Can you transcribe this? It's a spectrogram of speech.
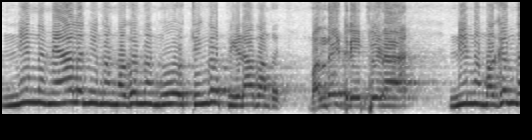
ನಿನ್ನ ಮ್ಯಾಲ ನಿನ್ನ ಮಗನ ಮೂರು ತಿಂಗಳ ಪೀಡಾ ಬಂದೈತಿ. ಬಂದೈತ್ರಿ ಪೀಡ. ನಿನ್ನ ಮಗಂದ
